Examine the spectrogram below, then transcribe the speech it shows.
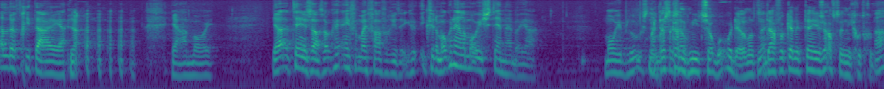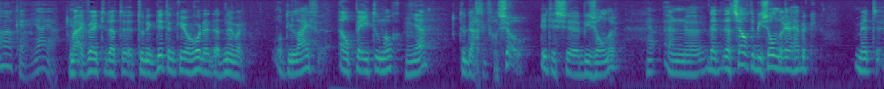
luchtgitaar, ja. Ja, mooi. Ja, Tennis is ook een van mijn favorieten. Ik, ik vind hem ook een hele mooie stem hebben, ja. Mooie blues. Maar dat kan ik niet zo beoordelen, want Nee? daarvoor ken ik Tennis After niet goed goed. Ah, oké, ja, ja. Maar ik weet dat eh, toen ik dit een keer hoorde, dat nummer, op die live LP toen nog, Ja? toen dacht ik van zo, dit is eh, bijzonder. Ja. En eh, dat, datzelfde bijzondere heb ik met eh,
